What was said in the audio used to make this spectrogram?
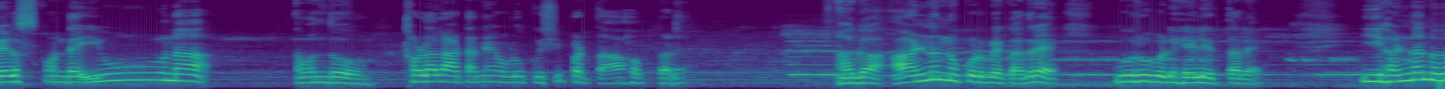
ಕೇಳಿಸ್ಕೊಂಡೆ, ಇವನ ಒಂದು ತೊಳಲಾಟನೇ ಅವಳು ಖುಷಿ ಪಡ್ತಾ ಹೋಗ್ತಾಳೆ. ಆಗ ಆ ಹಣ್ಣನ್ನು ಕೊಡಬೇಕಾದ್ರೆ ಗುರುಗಳು ಹೇಳಿರ್ತಾರೆ, ಈ ಹಣ್ಣನ್ನು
